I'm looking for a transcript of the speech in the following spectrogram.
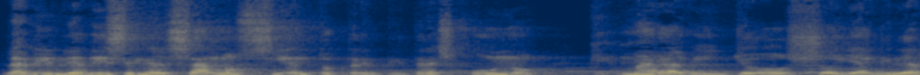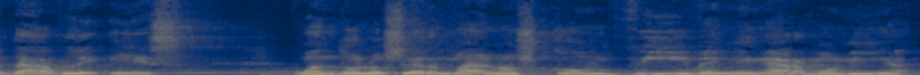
La Biblia dice en el Salmo 133.1, qué maravilloso y agradable es cuando los hermanos conviven en armonía,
